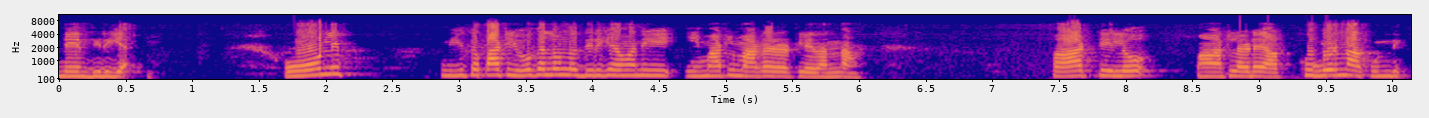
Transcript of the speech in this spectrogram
నేను తిరిగా. ఓన్లీ మీతో పాటు యువగలంలో తిరిగామని ఈ మాటలు మాట్లాడట్లేదు అన్న. పార్టీలో మాట్లాడే హక్కు కూడా నాకు ఉంది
